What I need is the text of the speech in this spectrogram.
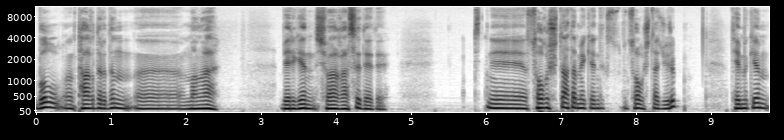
бул э, тагдырдын э, мага берген шыбагасы деди э, согушта атамекендик согушта жүрүп темикем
